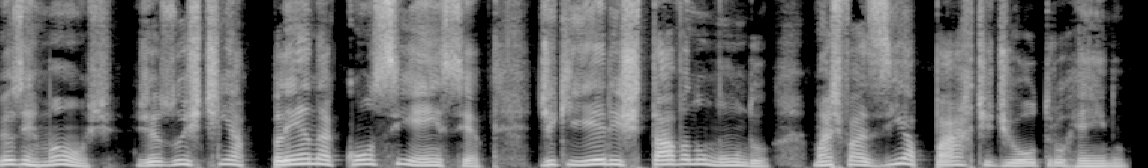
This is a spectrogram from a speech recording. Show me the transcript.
Meus irmãos, Jesus tinha plena consciência de que ele estava no mundo, mas fazia parte de outro reino.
